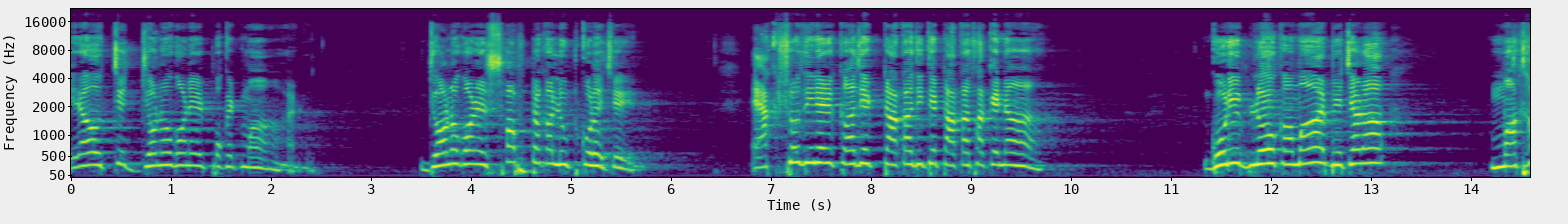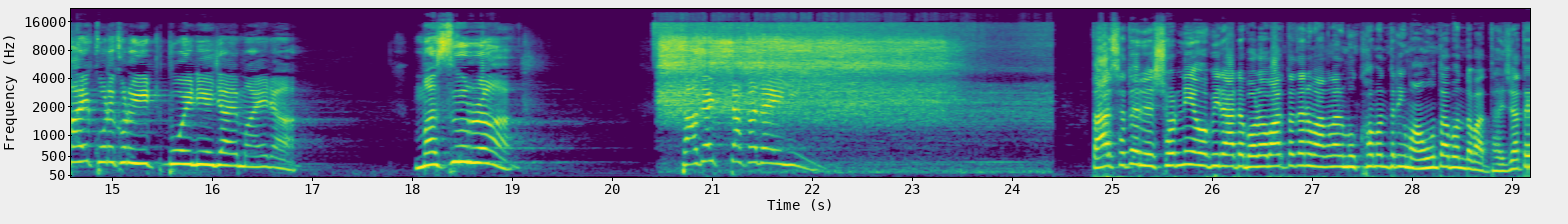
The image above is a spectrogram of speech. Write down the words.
এরা হচ্ছে জনগণের পকেট মার। জনগণের সব টাকা লুট করেছে। একশো দিনের কাজের টাকা দিতে টাকা থাকে না। গরিব লোক আমার বেচারা মাথায় করে করে ইট বই নিয়ে যায় মায়েরা। মজদুররা তাদের টাকা দেয়নি। তার সাথে রেশন নিয়েও বিরাট বড় বার্তা দেন বাংলার মুখ্যমন্ত্রী মমতা বন্দ্যোপাধ্যায় যাতে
